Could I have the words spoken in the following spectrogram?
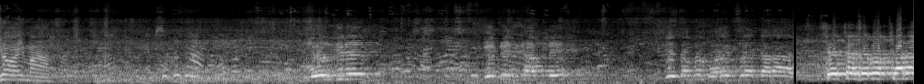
জয় মা। মন্দিরের গেটের সামনে যে সকল ভলেন্টিয়ার দ্বারা স্বেচ্ছাসেবক ছাড়া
